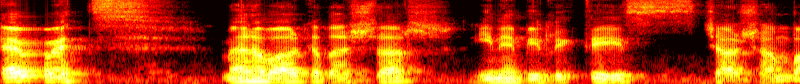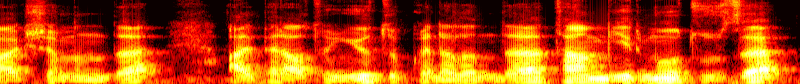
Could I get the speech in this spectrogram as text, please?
Evet, merhaba arkadaşlar. Yine birlikteyiz. Çarşamba akşamında Alper Altun YouTube kanalında tam 20.30'da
